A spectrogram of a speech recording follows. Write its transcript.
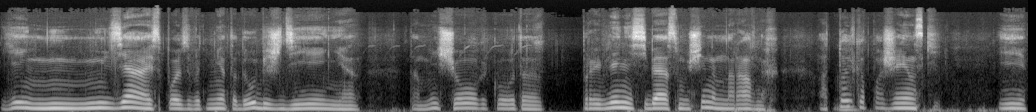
Ей нельзя использовать методы убеждения, там еще какого-то проявления себя с мужчином на равных, а только по-женски. И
